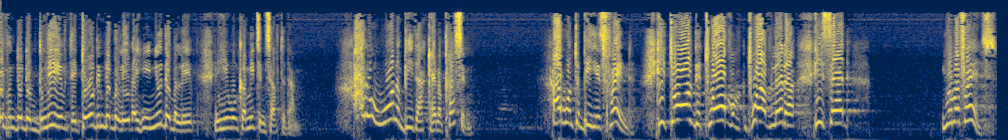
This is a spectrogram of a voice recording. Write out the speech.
Even though they believed, they told him they believed, and he knew they believed, and he won't commit himself to them. I don't want to be that kind of person. I want to be his friend. He told the 12, 12 later, he said, you're my friends.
